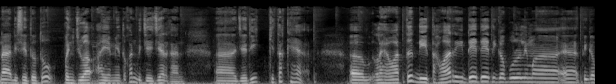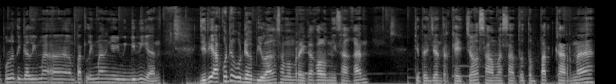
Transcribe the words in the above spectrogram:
Nah di situ tuh penjual ayam itu kan berjejer kan. Uh, jadi kita kayak uh, lewat tuh ditawari DD 35 eh 30 35 uh, 45 kayak gini kan. Jadi aku tuh udah bilang sama mereka kalau misalkan kita jangan terkecoh sama satu tempat karena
